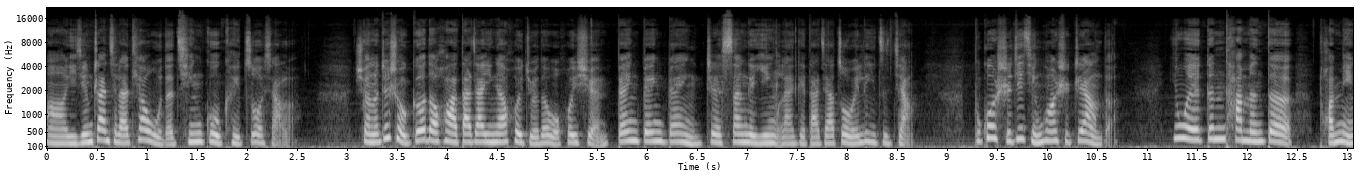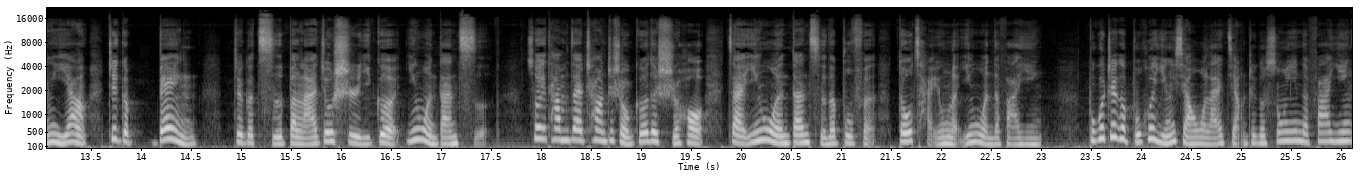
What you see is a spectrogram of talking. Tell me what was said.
啊，已经站起来跳舞的亲故可以坐下了。选了这首歌的话，大家应该会觉得我会选 bang bang bang 这三个音来给大家作为例子讲。不过实际情况是这样的，因为跟他们的团名一样，这个 bang 这个词本来就是一个英文单词。所以他们在唱这首歌的时候，在英文单词的部分都采用了英文的发音。不过这个不会影响我来讲这个松音的发音，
